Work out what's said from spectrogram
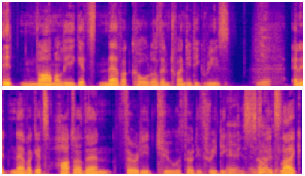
it normally gets never colder than 20 degrees Yeah. and it never gets hotter than 32, 33 degrees. So it's like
